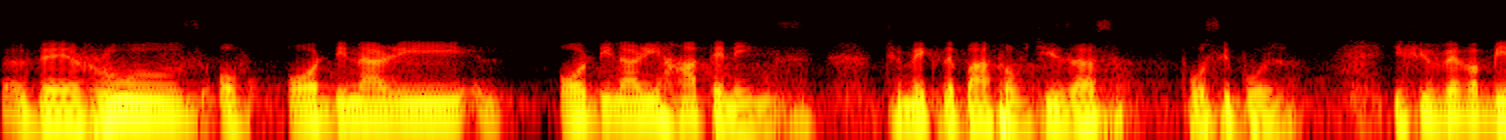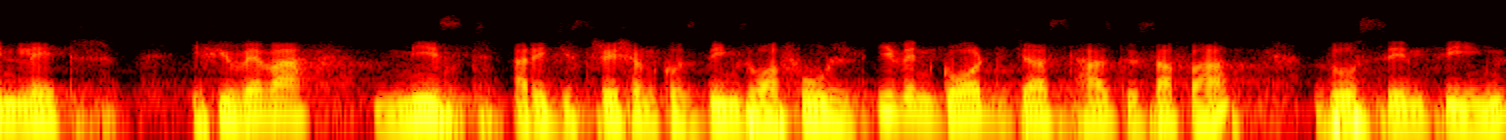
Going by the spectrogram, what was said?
the rules of ordinary, ordinary happenings to make the birth of Jesus possible. If you've ever been late, if you've ever missed a registration because things were full. Even God just has to suffer those same things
